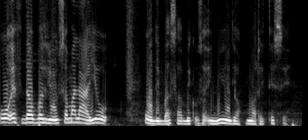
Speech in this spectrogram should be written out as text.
OFW sa malayo. O, di ba sabi ko sa inyo, hindi ako marites eh.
